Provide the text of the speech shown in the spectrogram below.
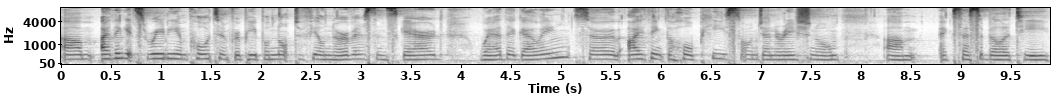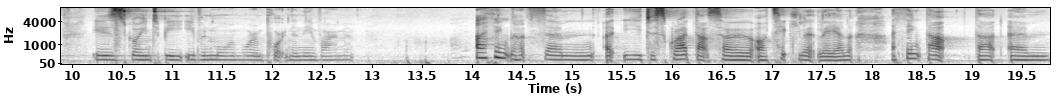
Um, I think it's really important for people not to feel nervous and scared where they're going. So I think the whole piece on generational um, accessibility is going to be even more and more important in the environment. I think that's um, uh, you described that so articulately, and I think that that um,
